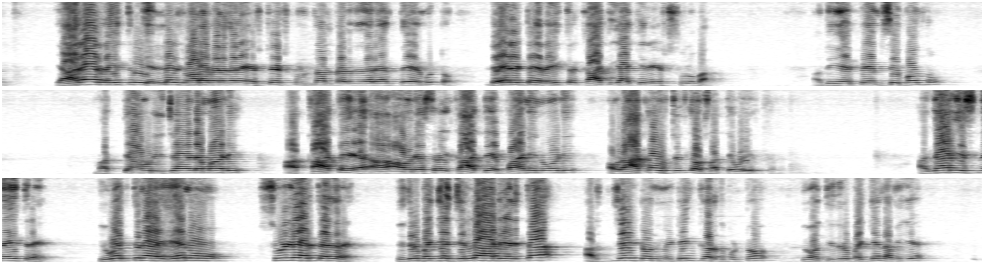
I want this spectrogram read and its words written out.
ಯಾರ್ಯಾರು ರೈತರು ಎಲ್ಲೆಲ್ಲಿ ಜೋಳ ಬೆಳೆದಾರೆ, ಎಷ್ಟೆಷ್ಟು ಕ್ವಿಂಟಾಲ್ ಬೆಳೆದಿದ್ದಾರೆ ಅಂತ ಹೇಳ್ಬಿಟ್ಟು ಡೈರೆಕ್ಟಾಗಿ ರೈತರ ಖಾತೆಗೆ ಹಾಕಿದ್ರೆ ಎಷ್ಟು ಸುಲಭ? ಅದು ಎ ಪಿ ಎಂ ಸಿ ಬಂದು ಮತ್ತೆ ಅವ್ರು ವಿಚಾರಣೆ ಮಾಡಿ, ಆ ಖಾತೆ ಅವ್ರ ಹೆಸರಲ್ಲಿ ಖಾತೆ ಪಾಣಿ ನೋಡಿ ಅವ್ರು ಹಾಕೋ ಅಷ್ಟೊತ್ತಿಗೆ ಅವ್ರು ಸತ್ಯ ಹೋಗಿರ್ತಾರೆ ಹಂಗಾಗಿ ಸ್ನೇಹಿತರೆ, ಇವತ್ತಿನ ಏನು ಸುಳ್ಳು ಹೇಳ್ತಾ ಇದ್ದಾರೆ, ಇದ್ರ ಬಗ್ಗೆ ಜಿಲ್ಲಾ ಆಡಳಿತ ಅರ್ಜೆಂಟ್ ಒಂದು ಮೀಟಿಂಗ್ ಕರೆದುಬಿಟ್ಟು ಇವತ್ತು ಇದ್ರ ಬಗ್ಗೆ ನಮಗೆ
